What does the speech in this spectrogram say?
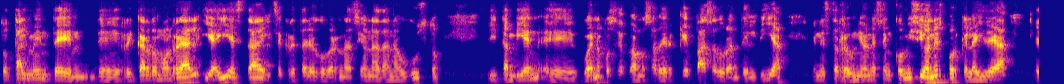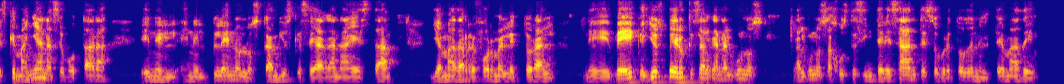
totalmente de Ricardo Monreal y ahí está el secretario de Gobernación Adán Augusto y también, eh, bueno, pues eh, vamos a ver qué pasa durante el día en estas reuniones en comisiones, porque la idea es que mañana se votara en el, en el Pleno los cambios que se hagan a esta llamada reforma electoral de B, que yo espero que salgan algunos, algunos ajustes interesantes, sobre todo en el tema de,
